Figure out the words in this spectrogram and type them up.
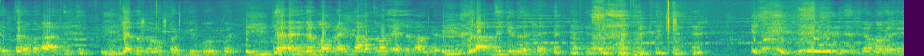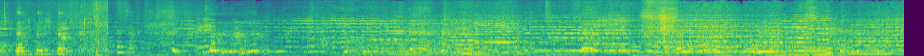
എത്ര പ്രാർത്ഥിച്ചു ഇതൊന്നും പഠിക്കുമ്പോ ഞാൻ എന്റെ മോളെ കാത്തോടെ എന്ന് പറഞ്ഞ് പ്രാർത്ഥിക്കുന്നതല്ലേ? ആ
